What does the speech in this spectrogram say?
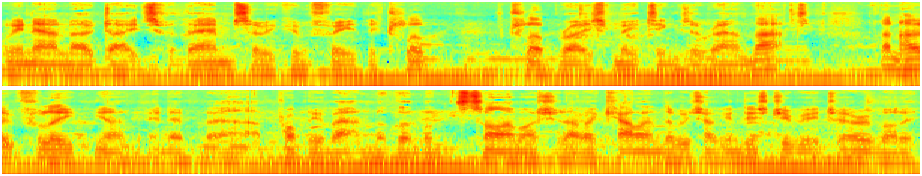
We now know dates for them, so we can feed the club club race meetings around that. And hopefully, you know, in uh, probably about another month's time, I should have a calendar which I can distribute to everybody.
